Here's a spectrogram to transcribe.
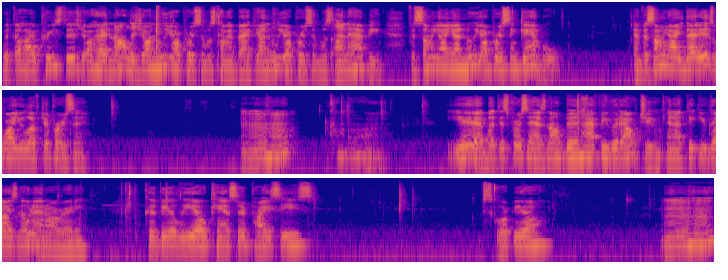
with the high priestess. Y'all had knowledge. Y'all knew y'all person was coming back. Y'all knew y'all person was unhappy. For some of y'all, y'all knew your person gambled. And for some of y'all, that is why you left your person. Mm-hmm. Come on. Yeah, but this person has not been happy without you. And I think you guys know that already. Could be a Leo, Cancer, Pisces, Scorpio. Mm-hmm.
